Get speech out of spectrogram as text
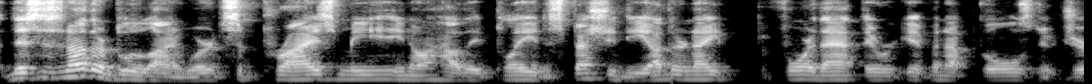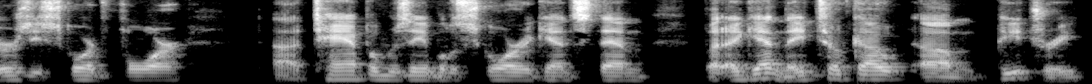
this is another blue line where it surprised me, you know, how they played, especially the other night before that. They were giving up goals. New Jersey scored four. Uh, Tampa was able to score against them. But again, they took out um, Petry,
